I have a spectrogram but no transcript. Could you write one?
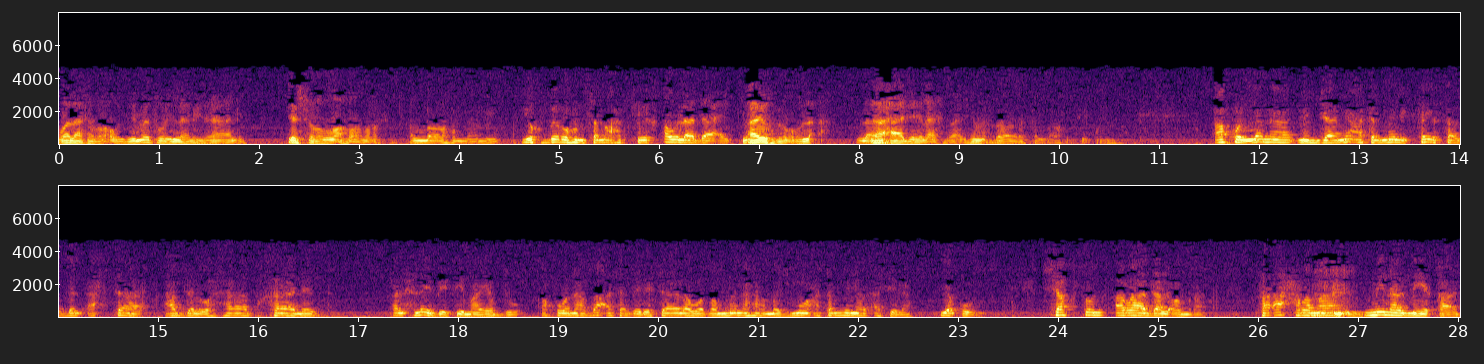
ولا تبرأ الذمة إلا بذلك. يسر الله أمرك. اللهم آمين. يخبرهم سماحة الشيخ أو لا داعي؟ لا يخبرهم لا. لا, لا حاجة إلى إخبارهم. بارك الله فيكم. اخ لنا من جامعة الملك فيصل بالاحساء عبد الوهاب خالد الحليبي فيما يبدو. أخونا بعث برسالة وضمنها مجموعة من الأسئلة. يقول شخص أراد العمرة فأحرم من الميقات.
